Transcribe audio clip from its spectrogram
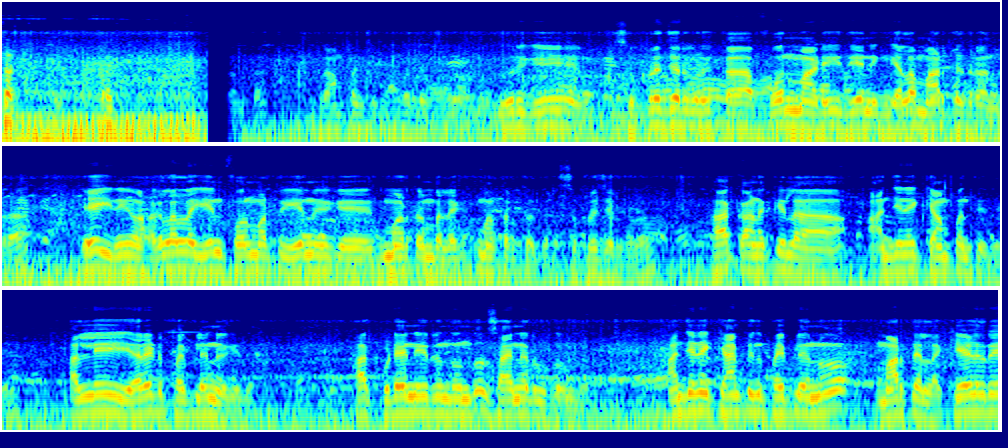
ಸರ್. ಗ್ರಾಮ ಪಂಚಾಯತ್ ಇವರಿಗೆ ಸೂಪರ್ವೈಸರ್ಗಳಿಗೆ ಕಾ ಫೋನ್ ಮಾಡಿ, ಇದೇನು ಹಿಂಗೆಲ್ಲ ಮಾಡ್ತಿದ್ರ ಅಂದ್ರೆ ಏಯ್ ನೀವು ಹಗಲೆಲ್ಲ ಏನು ಫೋನ್ ಮಾಡ್ತೀವಿ ಏನು ಹೀಗೆ ಇದು ಮಾಡ್ತಾರೆ ಲೆಕ್ಕ ಮಾತಾಡ್ತಿದ್ದಾರೆ ಸುಪ್ರೈಜರ್ಗಳು ಆ ಕಾರಣಕ್ಕೆ ಇಲ್ಲ, ಆಂಜನೇಯ ಕ್ಯಾಂಪ್ ಅಂತಿದೆ. ಅಲ್ಲಿ ಎರಡು ಪೈಪ್ಲೈನ್ ಹೋಗಿದೆ. ಆ ಕುಡಿಯೋ ನೀರಿಂದೊಂದು ಒಂದು ಆಂಜನೇಯ ಕ್ಯಾಂಪಿಂದ ಪೈಪ್ಲೈನು ಮಾಡ್ತಾಯಿಲ್ಲ ಕೇಳಿದ್ರೆ,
